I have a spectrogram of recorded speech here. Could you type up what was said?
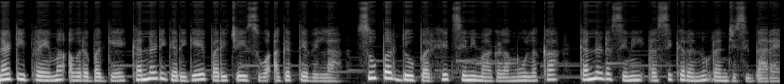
ನಟಿ ಪ್ರೇಮ ಅವರ ಬಗ್ಗೆ ಕನ್ನಡಿಗರಿಗೆ ಪರಿಚಯಿಸುವ ಅಗತ್ಯವಿಲ್ಲ. ಸೂಪರ್ ಡೂಪರ್ ಹಿಟ್ ಸಿನಿಮಾಗಳ ಮೂಲಕ ಕನ್ನಡ ಸಿನಿ ರಸಿಕರನ್ನು ರಂಜಿಸಿದ್ದಾರೆ.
